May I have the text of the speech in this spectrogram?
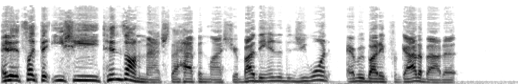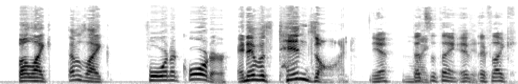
And it's like the Ishii Tenzan match that happened last year. By the end of the G1, everybody forgot about it. But like that was like four and a quarter, and it was Tenzan. Yeah, that's like, the thing. If, yeah. if like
